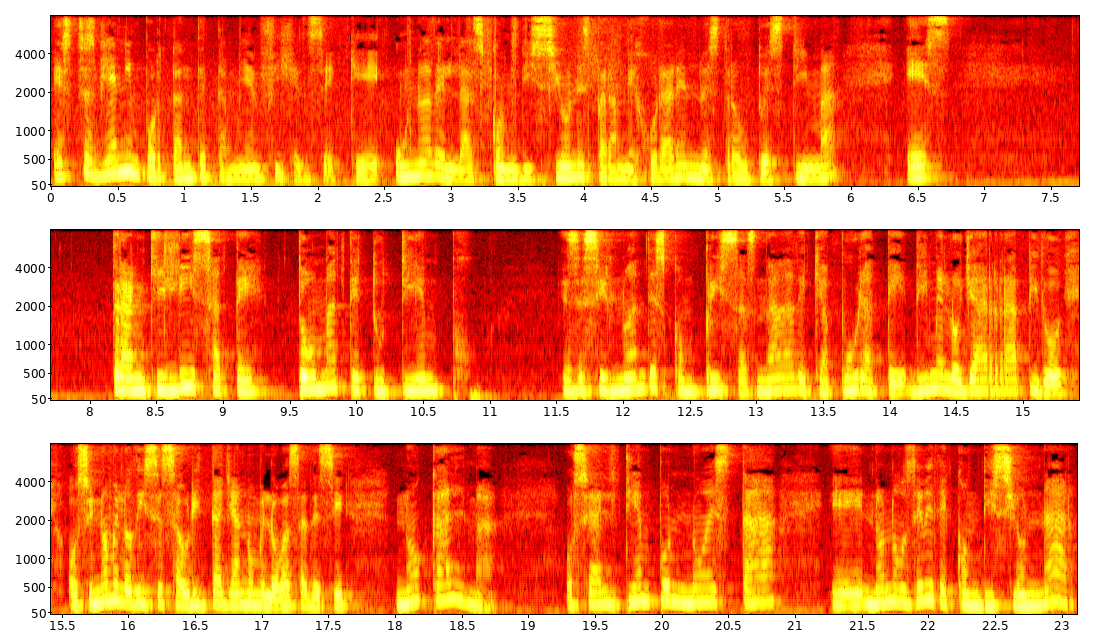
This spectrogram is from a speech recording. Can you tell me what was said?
Esto es bien importante también, fíjense, que una de las condiciones para mejorar en nuestra autoestima es tranquilízate, tómate tu tiempo. Es decir, no andes con prisas, nada de que apúrate, dímelo ya rápido, o si no me lo dices ahorita ya no me lo vas a decir. No, calma. O sea, el tiempo no está, eh, no nos debe de condicionar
